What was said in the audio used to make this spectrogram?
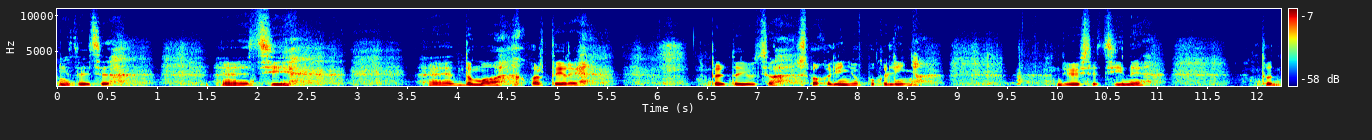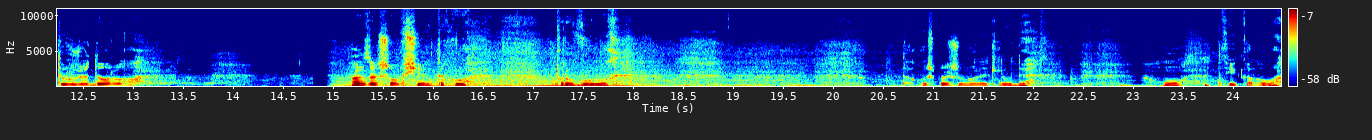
Мені здається, е, ці е, дома, квартири передаються з покоління в покоління. Дивився ціни, то дуже дорого. А зайшов ще в таку провулок. Також проживають люди. О, цікаво.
